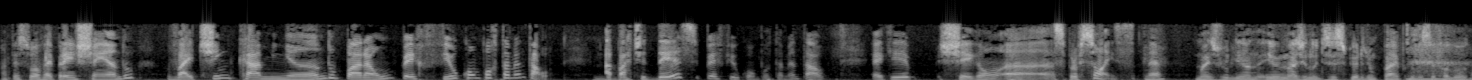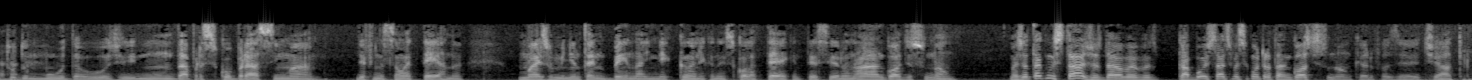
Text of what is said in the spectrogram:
a pessoa vai preenchendo, vai te encaminhando para um perfil comportamental. Uhum. A partir desse perfil comportamental é que chegam uh, as profissões, né? Mas, Juliana, eu imagino o desespero de um pai, porque você falou, tudo muda hoje, não dá para se cobrar assim uma definição eterna. Mas o menino está indo bem lá em mecânica, na escola técnica, terceiro ano, ah, não gosto disso não. Mas já está com estágio, acabou o estágio, você vai ser contratado. Não gosto disso não, quero fazer teatro.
